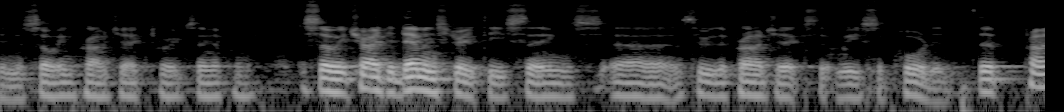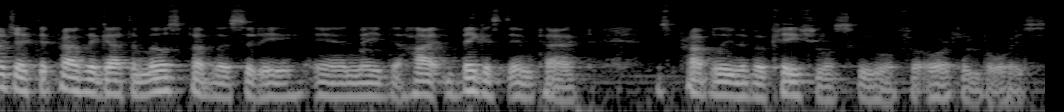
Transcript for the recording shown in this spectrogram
in the sewing project, for example. So we tried to demonstrate these things uh, through the projects that we supported. The project that probably got the most publicity and made the high, biggest impact was probably the vocational school for orphan boys.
